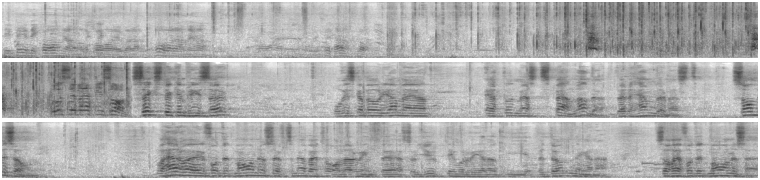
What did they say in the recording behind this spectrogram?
Titta in i kameran och ta varandra, i hand. Ett handslag. Bosse Bertilsson! Sex stycken priser. Och vi ska börja med ett av de mest spännande, där det händer mest. Zombie Zone. Och här har jag ju fått ett manus eftersom jag bara talar och inte är så djupt involverad i bedömningarna. Så har jag fått ett manus här.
